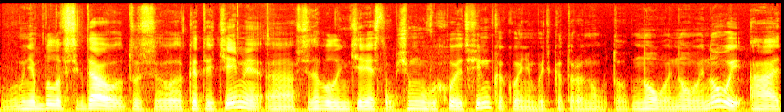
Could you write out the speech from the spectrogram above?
Мне было всегда, то есть, вот к этой теме э, всегда было интересно, почему выходит фильм какой-нибудь, который, ну, вот новый, новый, новый, а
